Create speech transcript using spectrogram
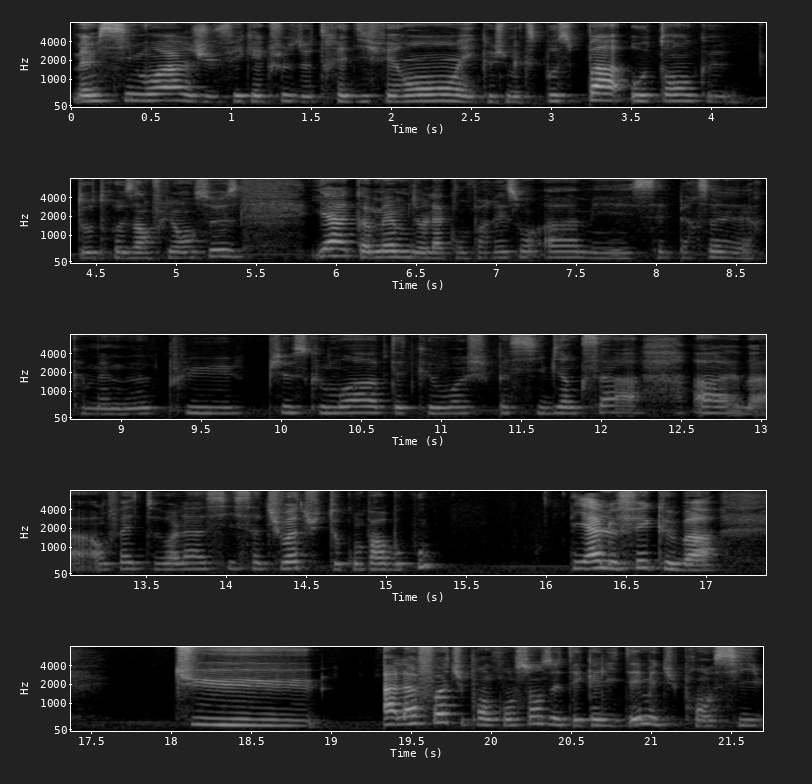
même si moi je fais quelque chose de très différent et que je m'expose pas autant que d'autres influenceuses, il y a quand même de la comparaison. Ah, mais cette personne a l'air quand même plus pieuse que moi, peut-être que moi je suis pas si bien que ça. Ah, bah en fait, voilà, si ça, tu vois, tu te compares beaucoup. Il y a le fait que, bah, tu. À la fois, tu prends conscience de tes qualités, mais tu prends aussi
